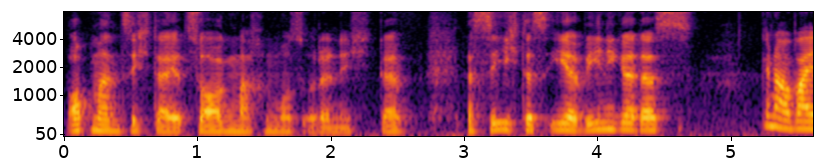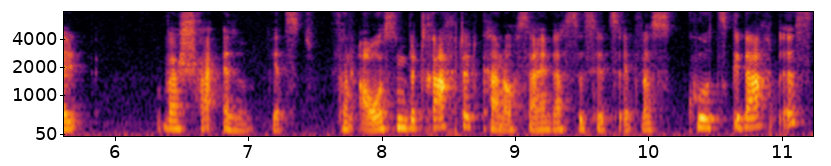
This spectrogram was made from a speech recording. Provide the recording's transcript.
ob man sich da jetzt Sorgen machen muss oder nicht. Da, das sehe ich das eher weniger, dass Genau, weil wahrscheinlich, also jetzt von außen betrachtet, kann auch sein, dass das jetzt etwas kurz gedacht ist,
